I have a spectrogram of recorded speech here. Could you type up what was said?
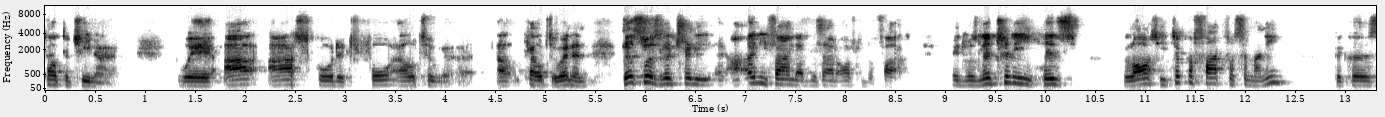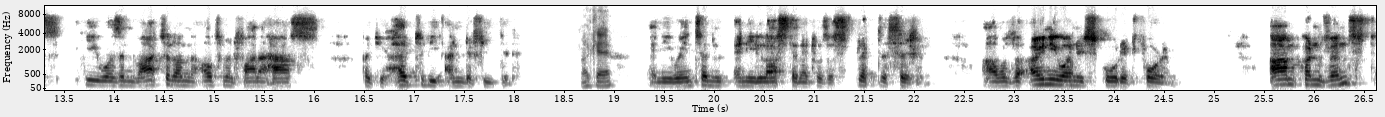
Calpacino, where I, I scored it 4L to, uh, Cal to win. And this was literally, I only found out this out after the fight. It was literally his last, he took a fight for some money because he was invited on the Ultimate Fighter House, but you had to be undefeated. okay And he went in and he lost, and it was a split decision. I was the only one who scored it for him. I'm convinced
